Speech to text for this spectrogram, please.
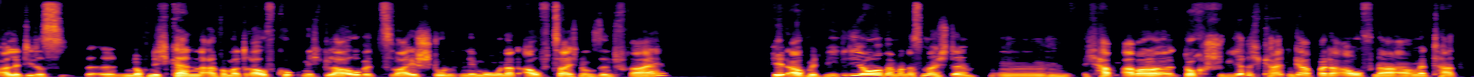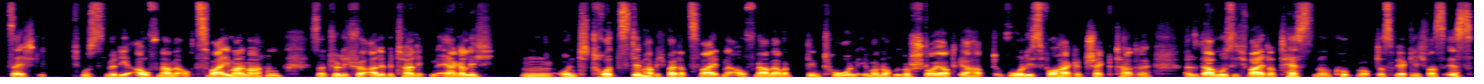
alle, die das äh, noch nicht kennen, einfach mal drauf gucken. Ich glaube, zwei Stunden im Monat Aufzeichnung sind frei. Geht auch mit Video, wenn man das möchte. Mm, ich habe aber doch Schwierigkeiten gehabt bei der Aufnahme. Tatsächlich mussten wir die Aufnahme auch zweimal machen. Ist natürlich für alle Beteiligten ärgerlich. Mm, und trotzdem habe ich bei der zweiten Aufnahme aber den Ton immer noch übersteuert gehabt, obwohl ich es vorher gecheckt hatte. Also da muss ich weiter testen und gucken, ob das wirklich was ist.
